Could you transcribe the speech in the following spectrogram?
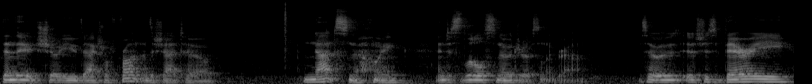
Then they show you the actual front of the chateau, not snowing, and just little snowdrifts on the ground. So it was, it was just very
